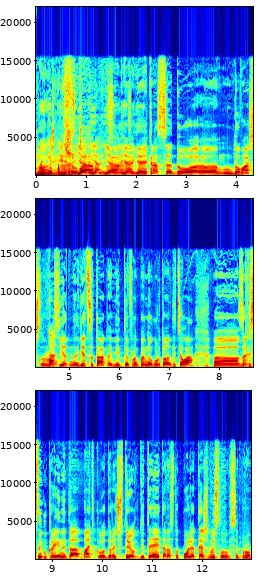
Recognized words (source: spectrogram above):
Ну, Олів'єшка буде. що Я, я, я, я, я якраз до, е, до вас, у вас є, є цитата від фронтмена гурту Антитіла. Е, Захисник України та батько, до речі, чотирьох дітей Тарас Тополя теж висловився про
